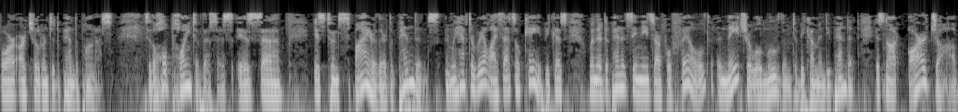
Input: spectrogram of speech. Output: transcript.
for our children to depend upon us. So the whole point of this is is uh, is to inspire their dependence, and we have to realize that's okay because when their dependency needs are fulfilled, nature will move them to become independent. It's not our job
